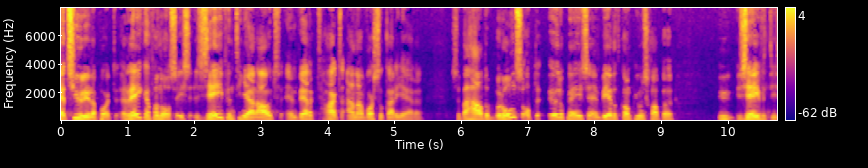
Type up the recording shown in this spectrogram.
Het juryrapport. Reka van Os is 17 jaar oud en werkt hard aan haar worstelcarrière. Ze behaalde brons op de Europese en wereldkampioenschappen U17.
